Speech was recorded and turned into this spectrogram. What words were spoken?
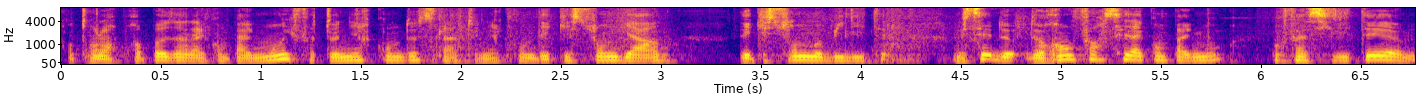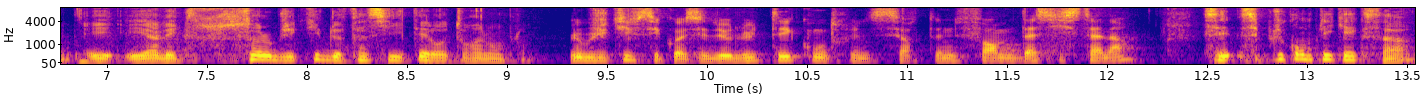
Quand on leur propose un accompagnement, il faut tenir compte de cela, tenir compte des questions de garde, des questions de mobilité. Mais c'est de, renforcer l'accompagnement pour faciliter, euh, et, avec ce seul objectif de faciliter le retour à l'emploi. L'objectif, c'est quoi? C'est de lutter contre une certaine forme d'assistanat? C'est, plus compliqué que ça.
